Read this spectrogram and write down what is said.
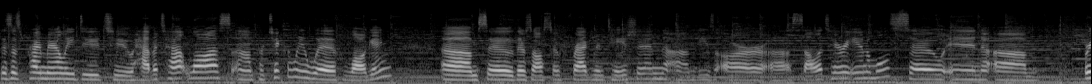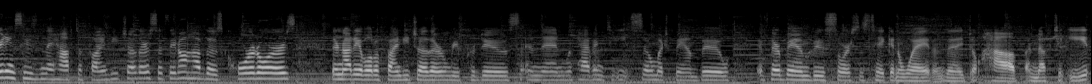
This is primarily due to habitat loss, um, particularly with logging. Um, so there's also fragmentation. Um, these are uh, solitary animals, so in um, breeding season they have to find each other. So if they don't have those corridors, they're not able to find each other and reproduce. And then with having to eat so much bamboo, if their bamboo source is taken away, then they don't have enough to eat.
